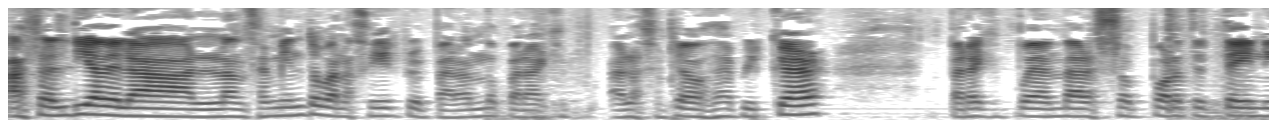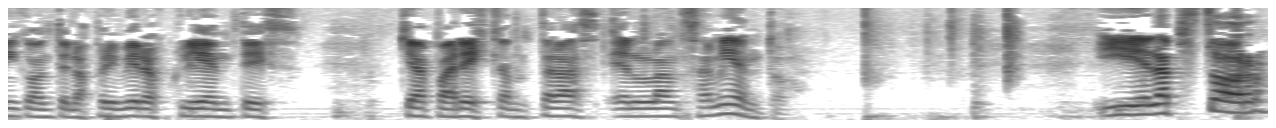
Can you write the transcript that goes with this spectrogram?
hasta el día del lanzamiento van a seguir preparando para que a los empleados de Apple Care para que puedan dar soporte técnico ante los primeros clientes que aparezcan tras el lanzamiento. Y el App Store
